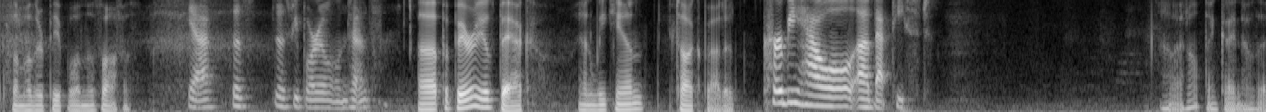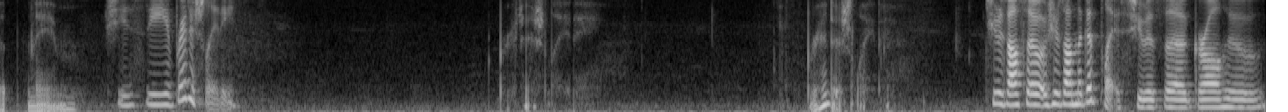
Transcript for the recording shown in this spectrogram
some other people in this office. Yeah, those those people are a little intense. Uh, but Barry is back, and we can talk about it. Kirby Howell uh, Baptiste. Oh, I don't think I know that name. She's the British lady. British lady. British lady. She was also she was on The Good Place. She was the girl who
